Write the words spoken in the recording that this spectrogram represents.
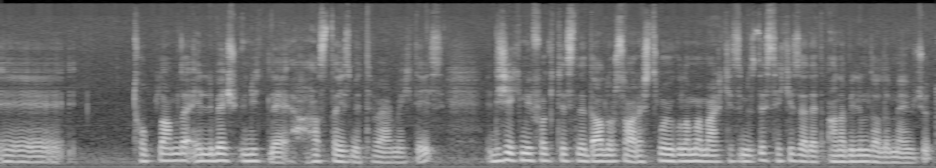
e, toplamda 55 ünitle hasta hizmeti vermekteyiz. Diş Hekimliği Fakültesi'nde daha doğrusu araştırma uygulama merkezimizde 8 adet ana bilim dalı mevcut.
